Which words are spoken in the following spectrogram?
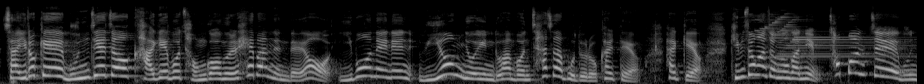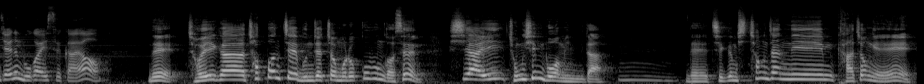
자, 이렇게 문제적 가계부 점검을 해봤는데요. 이번에는 위험 요인도 한번 찾아보도록 할게요. 할게요. 김성환 전문가님, 첫 번째 문제는 뭐가 있을까요? 네, 저희가 첫 번째 문제점으로 꼽은 것은 CI 종신보험입니다. 네, 지금 시청자님 가정의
